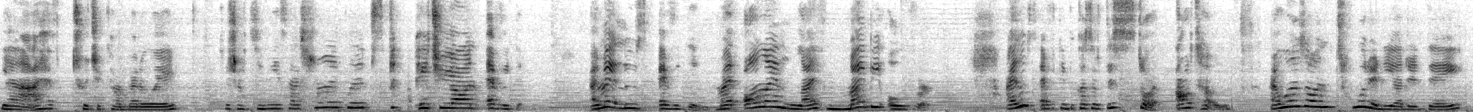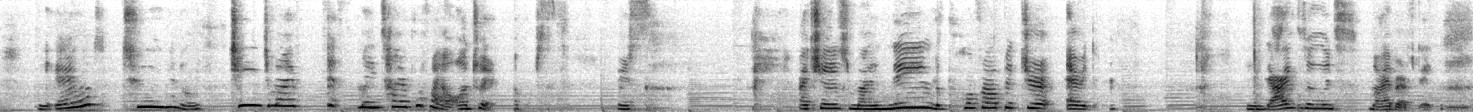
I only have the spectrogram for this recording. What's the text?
Yeah, I have Twitch account by the way. Twitch.tv slash Clips, Patreon, everything. I might lose everything. My online life might be over. I lose everything because of this story. I'll tell you. I was on Twitter the other day and I wanted to, you know, change my my entire profile on Twitter. Course. There's I changed my name, the profile picture, everything. And that includes my birthday.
